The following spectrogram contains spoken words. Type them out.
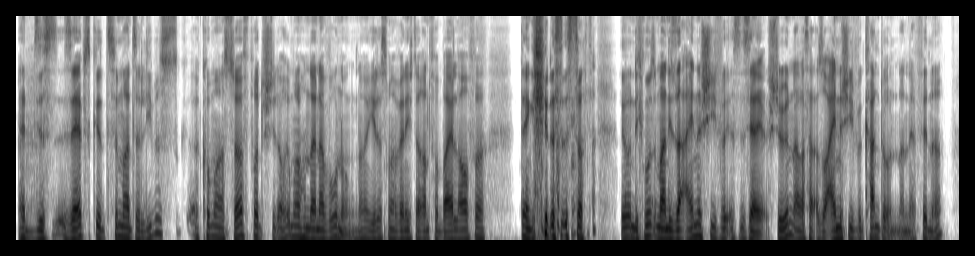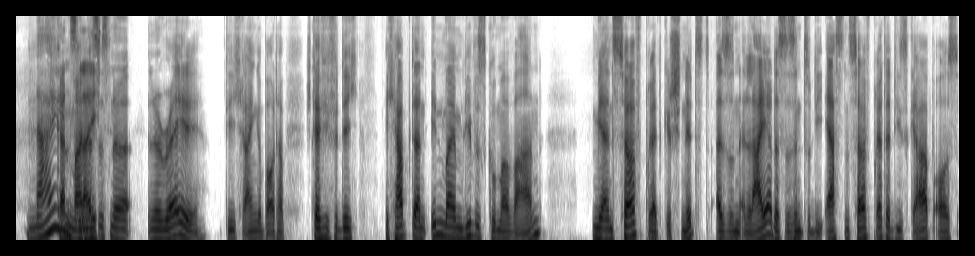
Äh, Das selbstgezimmerte Liebeskummer-Surfbrett steht auch immer noch in deiner Wohnung. Ne? Jedes Mal, wenn ich daran vorbeilaufe, denke ich, das ist doch. Und ich muss immer an diese eine schiefe, es ist ja schön, aber es hat also eine schiefe Kante unten an der Finne. Nein, Ganz Mann, leicht. das ist eine, eine Rail, die ich reingebaut habe. Steffi, für dich, ich habe dann in meinem Liebeskummerwahn mir ein Surfbrett geschnitzt, also ein Alaya, das sind so die ersten Surfbretter, die es gab aus,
